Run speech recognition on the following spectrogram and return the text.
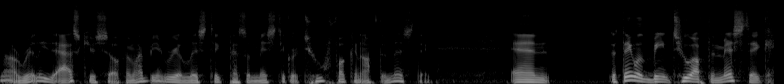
No, really ask yourself, am I being realistic, pessimistic, or too fucking optimistic? And the thing with being too optimistic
